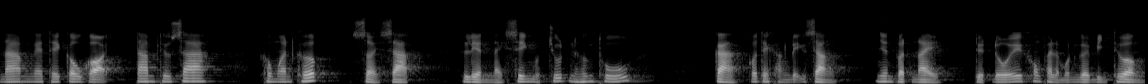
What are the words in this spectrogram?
Nam nghe thấy câu gọi Tam thiếu gia, không ăn khớp, sởi sạc, liền nảy sinh một chút hứng thú. Càng có thể khẳng định rằng nhân vật này tuyệt đối không phải là một người bình thường.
